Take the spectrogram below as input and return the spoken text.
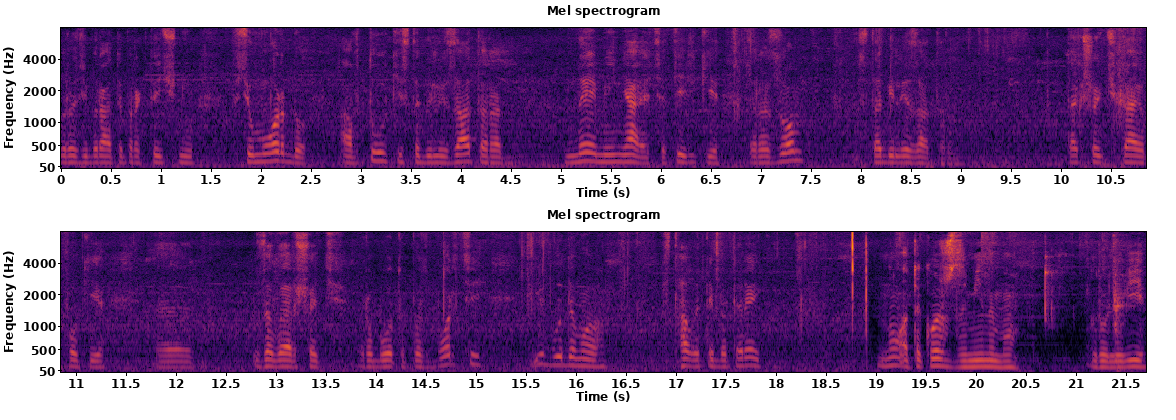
розібрати практично всю морду, а втулки стабілізатора не міняються тільки разом з стабілізатором. Так що чекаю, поки е, завершать роботу по зборці і будемо ставити батарейку. Ну, а також замінимо рульові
